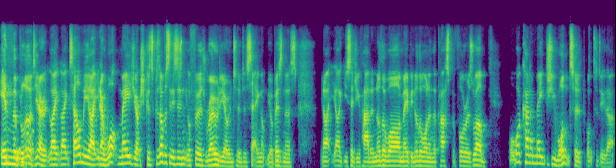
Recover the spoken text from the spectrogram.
in the blood? You know, like like tell me, like you know, what made you actually? Because because obviously this isn't your first rodeo in terms of setting up your business. You know, like, you said, you've had another one, maybe another one in the past before as well. What what kind of makes you want to want to do that?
